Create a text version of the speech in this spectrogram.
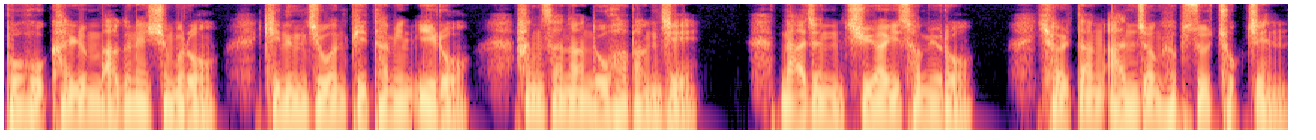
보호 칼륨 마그네슘으로 기능 지원 비타민 E로 항산화 노화 방지, 낮은 GI 섬유로 혈당 안정 흡수 촉진,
